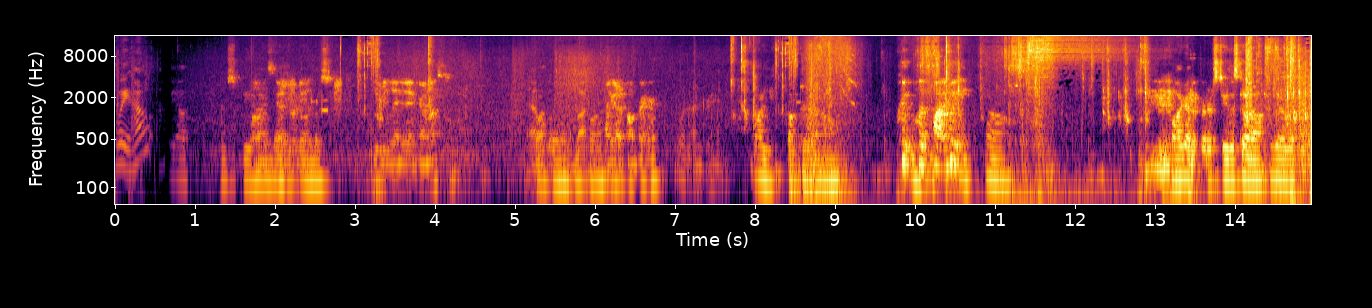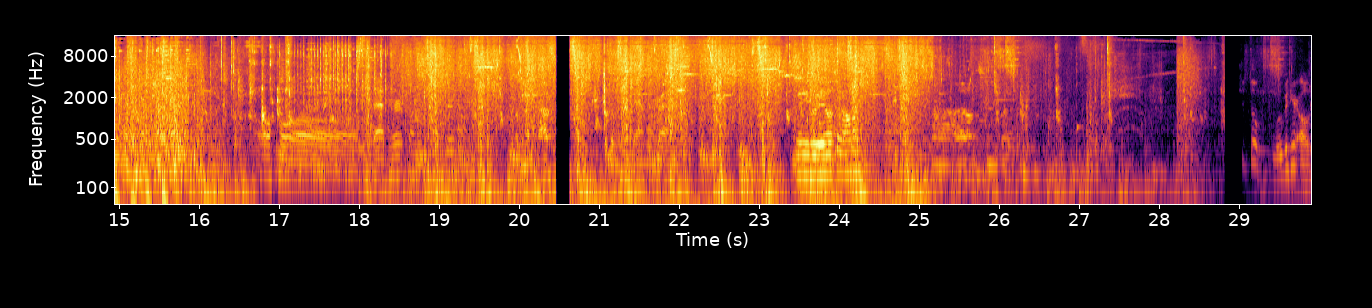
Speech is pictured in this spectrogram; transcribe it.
Wait, how? Just behind that cameras. You relanded at grandma's. Yeah, Fuck, I'm going, I'm I'm fine. I got a pump right here. going under him. Oh, you fucker. Wait, what? Why me? Oh. Oh, I got a burst, dude. Let's go out. Let's go. Oh, did that hurt, motherfucker? Anybody else, Alan? Uh, I don't see anybody. Just don't move in here. Oh,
